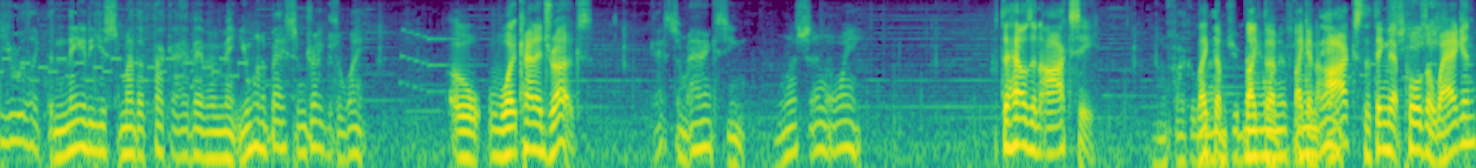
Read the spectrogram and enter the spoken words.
You were like the neediest motherfucker I've ever met. You want to buy some drugs away? Oh, what kind of drugs? Got some oxy. You want some away? What the hell's an oxy? You Like the like the like an there. ox, the thing that pulls a wagon?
